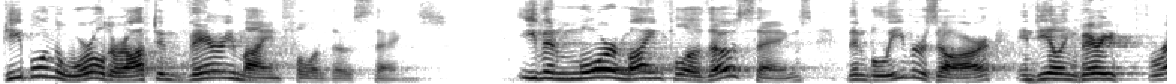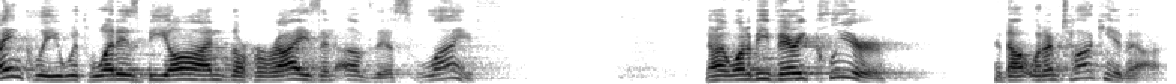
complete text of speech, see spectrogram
People in the world are often very mindful of those things, even more mindful of those things than believers are in dealing very frankly with what is beyond the horizon of this life. Now, I want to be very clear about what I'm talking about.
